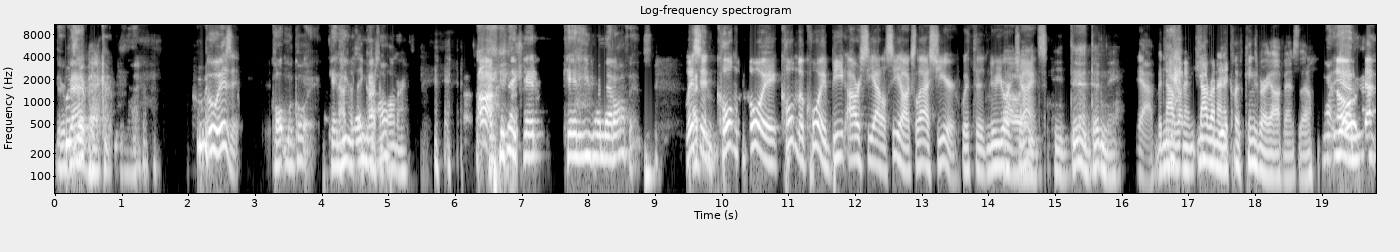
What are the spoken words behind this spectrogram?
they're back. Their backup? Who is it? Colt McCoy. Can he run that Palmer. oh, can can he run that offense? Listen, think- Colt McCoy. Colt McCoy beat our Seattle Seahawks last year with the New York oh, Giants. He, he, did, didn't he? Yeah, but not running not running a Cliff Kingsbury offense though. Not, yeah, no, that's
